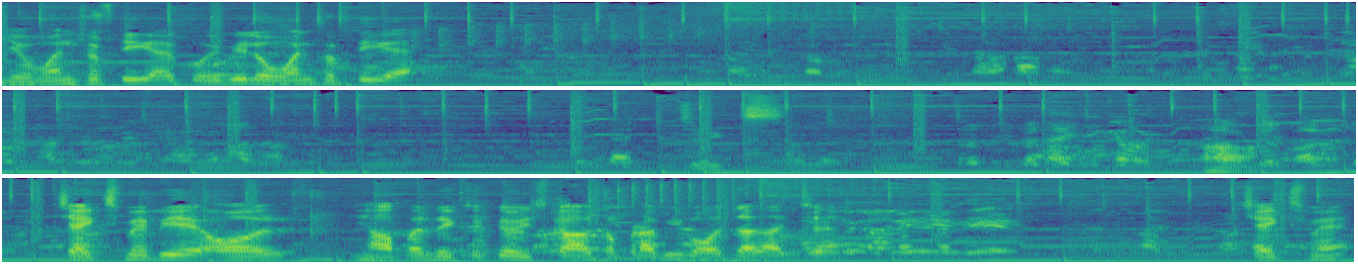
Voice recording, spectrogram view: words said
ये 150 का है, कोई भी लो 150 का है। हाँ। चेक्स में भी है और यहाँ पर देख सकते हो, इसका कपड़ा भी बहुत ज़्यादा अच्छा है। चेक्स में।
